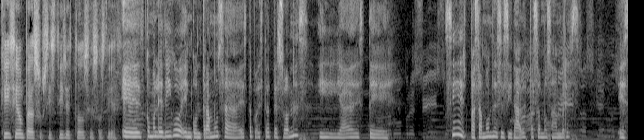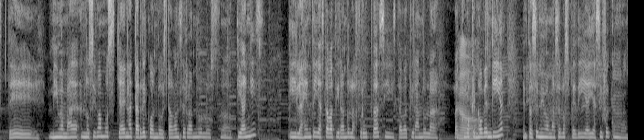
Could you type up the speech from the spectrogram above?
¿qué hicieron para subsistir todos esos días? Eh, como le digo, encontramos a esta, estas personas y ya este, sí, pasamos necesidades, pasamos hambres este, mi mamá, nos íbamos ya en la tarde cuando estaban cerrando los uh, tianguis y la gente ya estaba tirando las frutas y estaba tirando la, lo que no vendía, entonces mi mamá se los pedía y así fue como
